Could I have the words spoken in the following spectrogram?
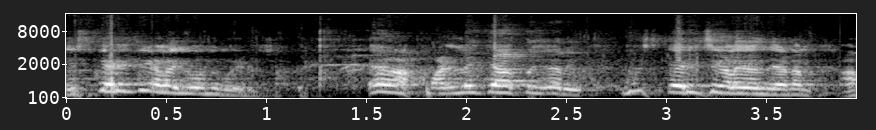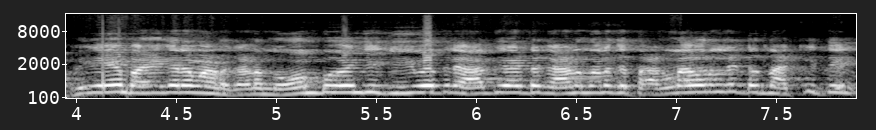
നിഷ്കരിച്ച് കളയുമെന്ന് പേടിച്ചു. പള്ളിക്കകത്ത് കയറി നിഷ്കരിച്ച് കളയുമെന്ന് ചെയ്യണം. അഭിനയം ഭയങ്കരമാണ്. കാരണം നോമ്പ് കഞ്ചി ജീവിതത്തിൽ ആദ്യമായിട്ട് കാണുന്ന നിനക്ക് തള്ളവരിലിട്ട് നക്കിത്തിൻ.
